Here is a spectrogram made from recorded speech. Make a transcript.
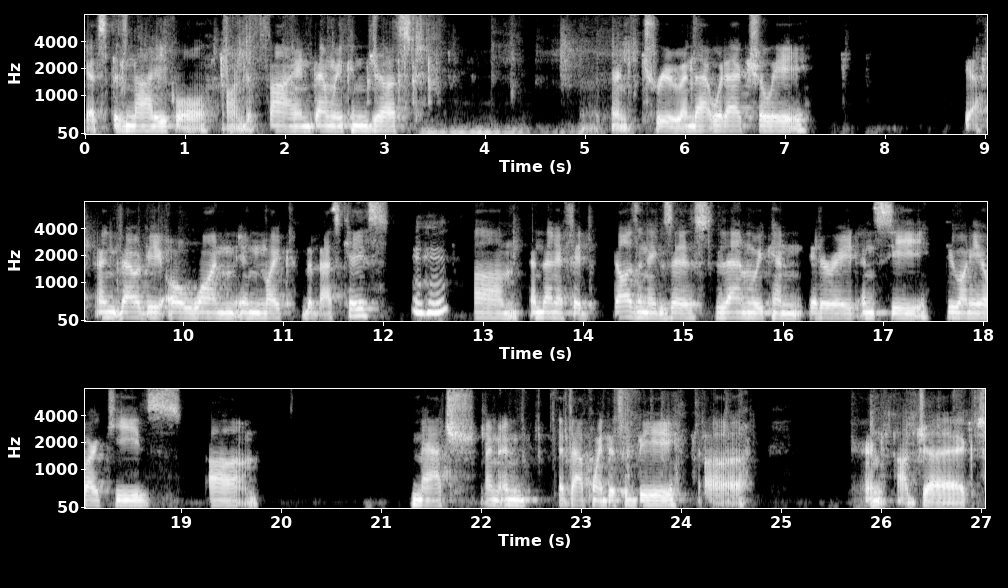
gets does not equal undefined, then we can just return true. And that would actually, yeah, and that would be O1 in like the best case. Mm-hmm. Um, and then if it doesn't exist, then we can iterate and see do any of our keys um, match. And, and at that point, this would be uh, an object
